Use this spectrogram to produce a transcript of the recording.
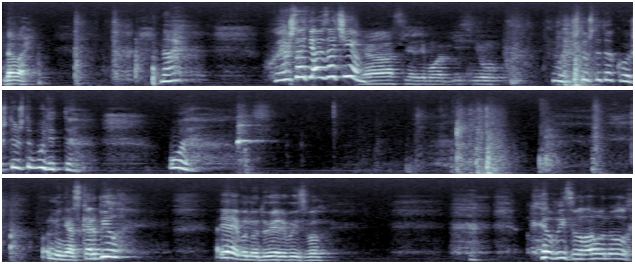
Давай. На. Ой, а, что, а зачем? Сейчас я ему объясню. Ой, что ж это такое? Что ж это будет-то? Ой, Он меня оскорбил, а я его на дуэль вызвал. Вызвал, а он, ох,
